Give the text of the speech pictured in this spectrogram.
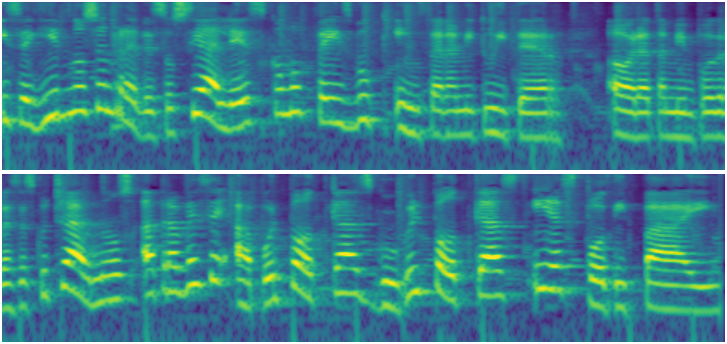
y seguirnos en redes sociales como Facebook, Instagram y Twitter. Ahora también podrás escucharnos a través de Apple Podcasts, Google Podcasts y Spotify.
